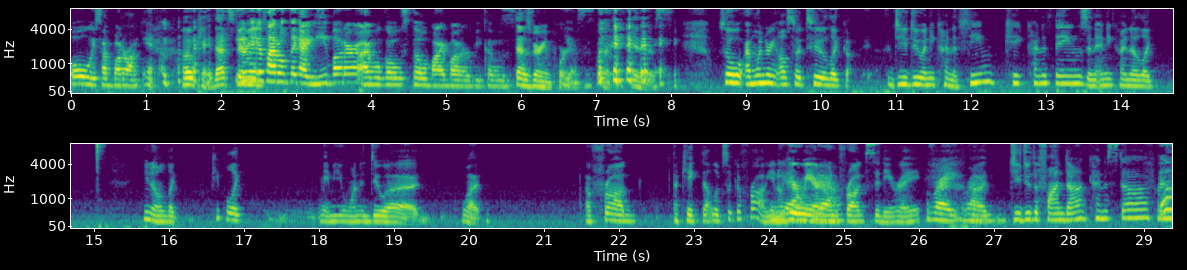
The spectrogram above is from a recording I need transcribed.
always have butter on hand. Okay, that's very Even if I don't think I need butter, I will go still buy butter because that is very important. Yes. Right, it is. So I'm wondering also too, like, do you do any kind of theme cake kind of things and any kind of like, you know, like people like maybe you want to do a what a frog a cake that looks like a frog. You know, Yeah, here we are yeah. in Frog City, right? right, Uh, right. do you do the fondant kind of stuff? Yeah,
